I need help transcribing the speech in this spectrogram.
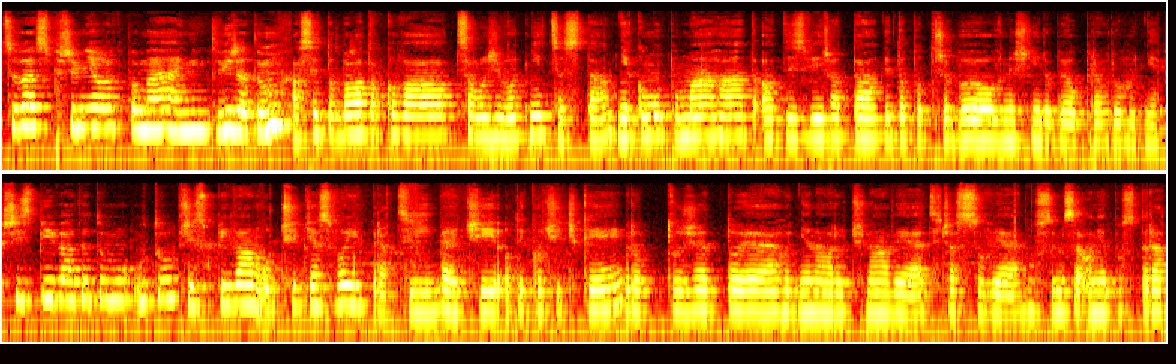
Co vás přimělo k pomáhání zvířatům? Asi to byla taková celoživotní cesta. Někomu pomáhat a ty zvířata, ty to potřebují v dnešní době opravdu hodně. Přispíváte tomu útulku? Přispívám určitě svojí prací, péčí o ty kočičky, protože to je hodně náročná věc časově. Musím se o ně postarat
